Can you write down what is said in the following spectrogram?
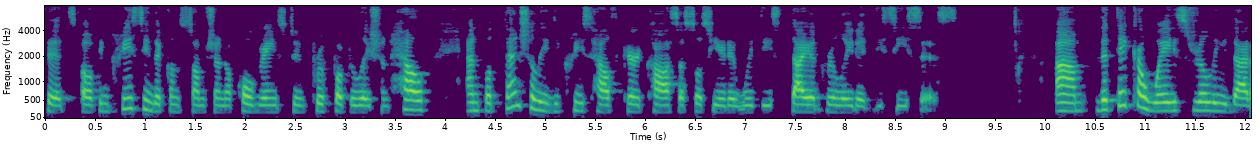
benefits of increasing the consumption of whole grains to improve population health and potentially decrease healthcare costs associated with these diet related diseases. Um, the takeaways really that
